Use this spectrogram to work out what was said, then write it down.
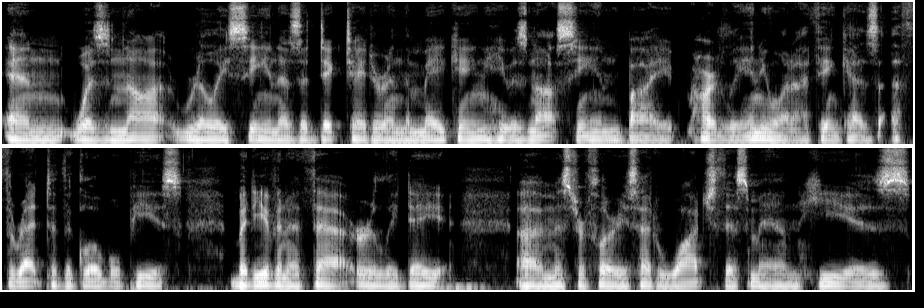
and was not really seen as a dictator in the making. He was not seen by hardly anyone, I think, as a threat to the global peace. But even at that early date, uh, Mr. Flurry said, "Watch this man. He is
